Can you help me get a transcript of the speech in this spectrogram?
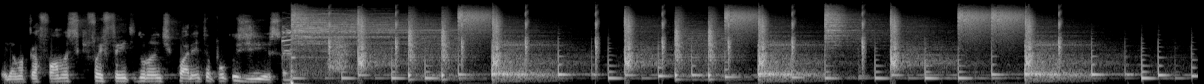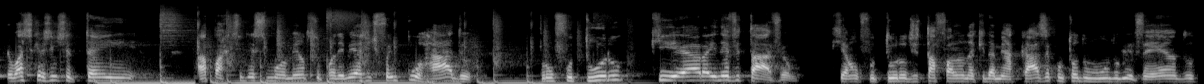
ele é uma performance que foi feita durante 40 e poucos dias. Eu acho que a gente tem, a partir desse momento de pandemia, a gente foi empurrado para um futuro que era inevitável que é um futuro de estar tá falando aqui da minha casa com todo mundo me vendo,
